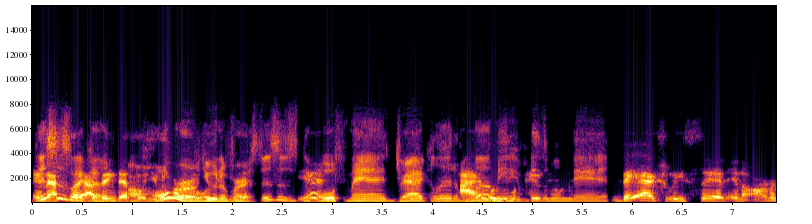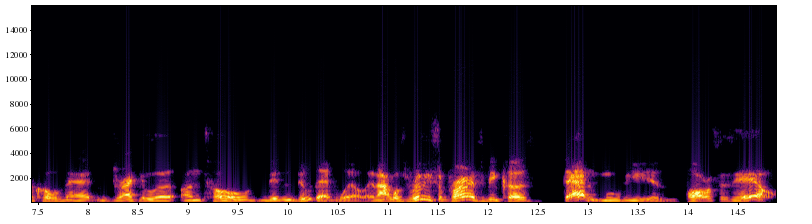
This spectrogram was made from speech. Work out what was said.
and this that's is what like I a, think that's a what horror universe. This is the Yeah. Wolfman, Dracula, the Mummy, the Invisible Man. They actually said in an article that Dracula Untold didn't do that well, and I was really surprised because that movie is boss as hell.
